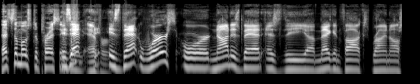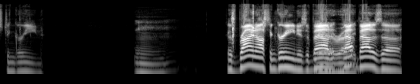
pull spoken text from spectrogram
That's the most depressing is thing that ever. is that worse or not as bad as the uh, Megan Fox Brian Austin Green? Mm. Because Brian Austin Green is about Yeah, about, right. about as uh,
